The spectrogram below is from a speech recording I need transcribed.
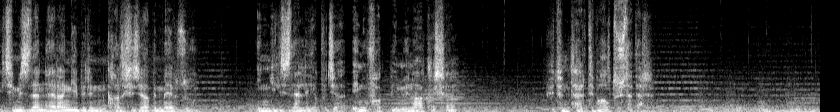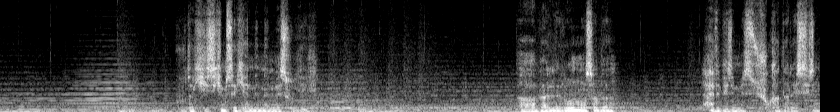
İçimizden herhangi birinin karışacağı bir mevzu, İngilizlerle yapacağı en ufak bir münakaşa bütün tertibi alt üst eder. Buradaki hiç kimse kendinden mesul değil. Daha haberleri olmasa da her birimiz şu kadar esirin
